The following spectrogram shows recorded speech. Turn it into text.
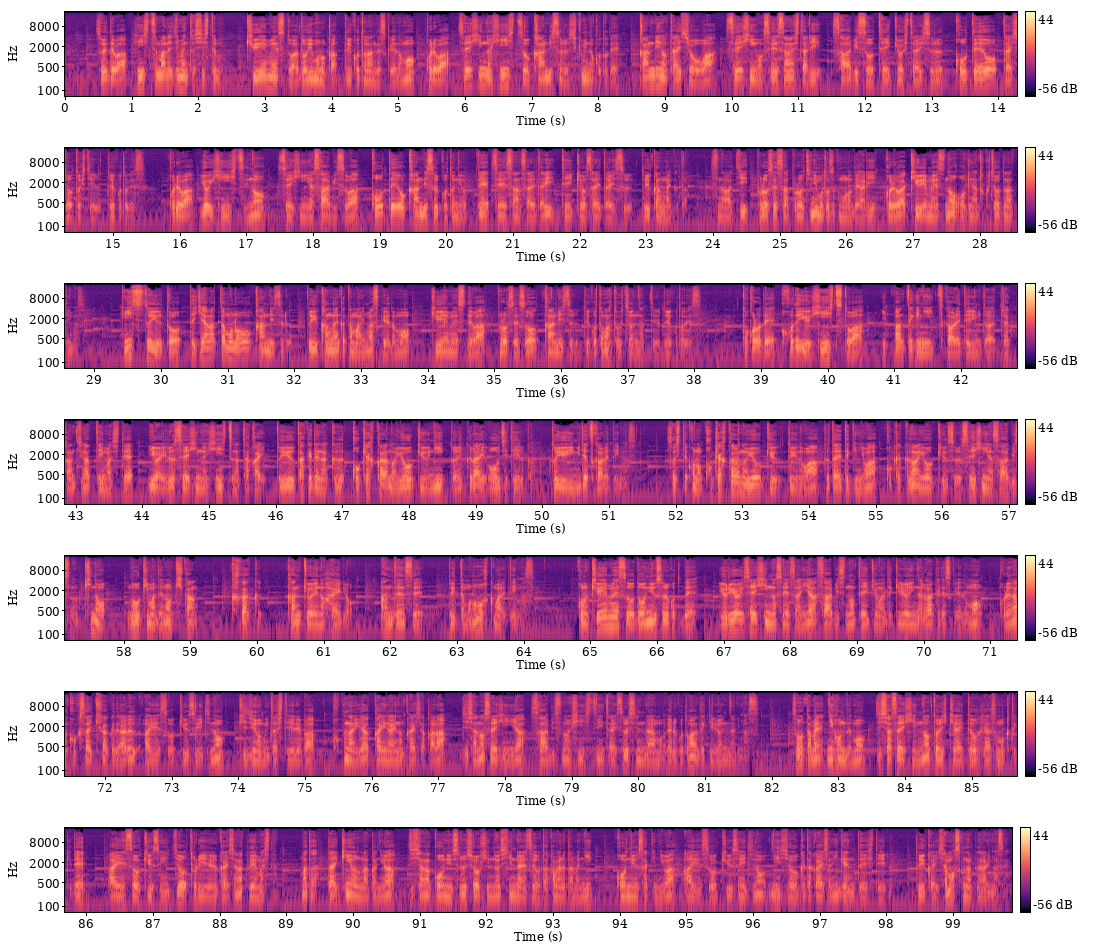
それでは品質マネジメントシステム QMS とはどういうものかということなんですけれどもこれは製品の品質を管理する仕組みのことで管理の対象は製品を生産したりサービスを提供したりする工程を対象としているということです。これは良い品質の製品やサービスは工程を管理することによって生産されたり提供されたりするという考え方。すなわちプロセスアプローチに基づくものでありこれは QMS の大きな特徴となっています。品質というと出来上がったものを管理するという考え方もありますけれども QMS ではプロセスを管理するということが特徴になっているということです。ところでここでいう品質とは一般的に使われている意味とは若干違っていましていわゆる製品の品質が高いというだけでなく顧客からの要求にどれくらい応じているかという意味で使われています。そしてこの顧客からの要求というのは具体的には顧客が要求する製品やサービスの機能納期までの期間価格環境への配慮安全性といったものも含まれています。この QMS を導入することでより良い製品の生産やサービスの提供ができるようになるわけですけれどもこれが国際規格である ISO931 の基準を満たしていれば国内や海外の会社から自社の製品やサービスの品質に対する信頼も得ることができるようになります。そのため日本でも自社製品の取引相手を増やす目的で ISO9001 を取り入れる会社が増えました。また大企業の中には自社が購入する商品の信頼性を高めるために購入先には ISO9001 の認証を受けた会社に限定しているという会社も少なくなりません。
